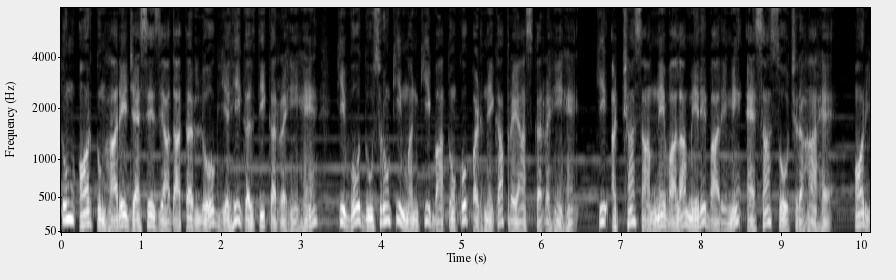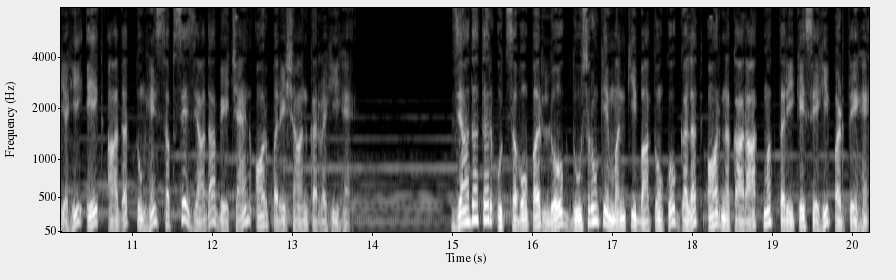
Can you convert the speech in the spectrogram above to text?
तुम और तुम्हारे जैसे ज़्यादातर लोग यही गलती कर रहे हैं कि वो दूसरों की मन की बातों को पढ़ने का प्रयास कर रहे हैं, कि अच्छा सामने वाला मेरे बारे में ऐसा सोच रहा है, और यही एक आदत तुम्हें सबसे ज़्यादा बेचैन और परेशान कर रही है। ज़्यादातर उत्सवों पर लोग दूसरों के मन की बातों को गलत और नकारात्मक तरीके से ही पढ़ते हैं।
